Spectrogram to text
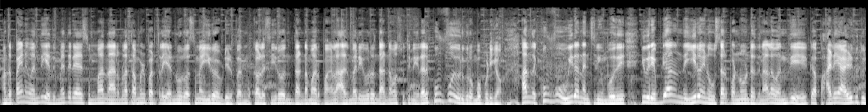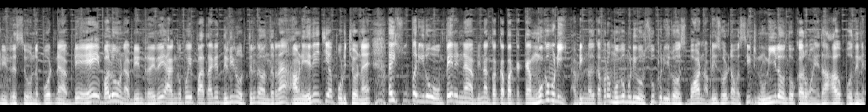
அந்த பையனுக்கு வந்து எதுவுமே தெரியாது. சும்மா நார்மலாக தமிழ் படத்தில் இரநூறு வருஷமா ஹீரோ எப்படி இருப்பார்? முக்கால் ஹீரோ வந்து தண்டமாக இருப்பாங்களா? அது மாதிரி இவரும் தண்டமாக சுற்றி நிற்கிறாரு குங்ஃபு இவருக்கு ரொம்ப பிடிக்கும். அந்த குங்ஃபு உயிரை நினச்சிருக்கும் போது இவர் எப்படியாவது அந்த ஹீரோயினை உசார் பண்ணுன்றதுனால வந்து க- பழைய அழுகு துணி ட்ரெஸ் ஒன்று போட்டேன் அப்படியே ஏய் பலூன் அப்படின்றது அங்கே போய் பார்த்தாக்க திடீர்னு ஒரு திருட வந்துடுறான். அவனை எதேச்சியாக பிடிச்சோன்னே ஐ சூப்பர் ஹீரோ உன் பேர் என்ன? அப்படின்னா கக்க பக்க முகமுடி. அப்படின்னதுக்கப்புறம் முகமுடி ஒரு சூப்பர் ஹீரோஸ் பான் அப்படின்னு சொல்லிட்டு அவன் சீட்டு நுனியில் வந்து உட்காருவான். ஏதாவது ஆக போகுதுன்னு.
